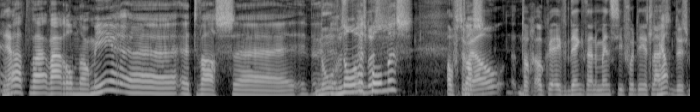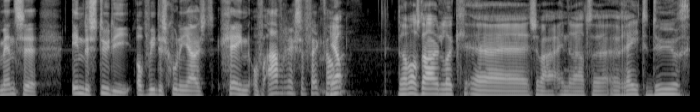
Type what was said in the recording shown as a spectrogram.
Ja. Wat, waar- waarom nog meer? Het was Non-responders. non-responders. Oftewel, toch ook weer even denken aan de mensen die voor het eerst luisteren. Dus mensen in de studie op wie de schoenen juist geen of averechts effect hadden. Ja, dat was duidelijk. Eh, ze waren inderdaad eh reet duur.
